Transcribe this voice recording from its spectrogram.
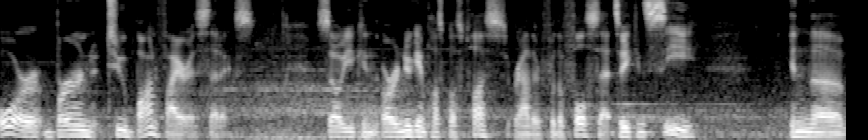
or burn two bonfire ascetics. So you can, or New Game Plus Plus Plus rather, for the full set. So you can see in the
